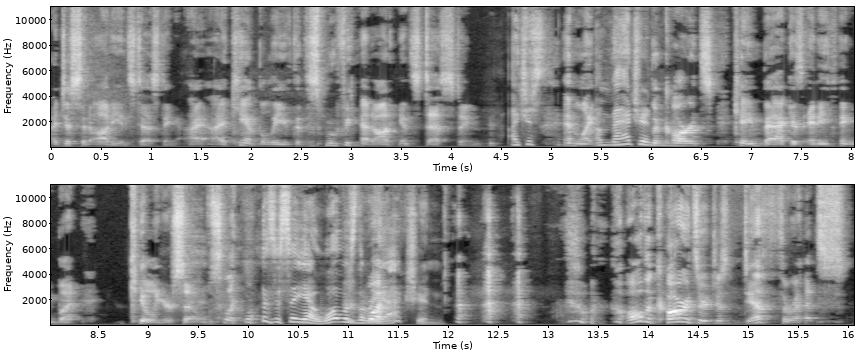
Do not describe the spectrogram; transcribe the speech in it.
I just said audience testing. I I can't believe that this movie had audience testing I just and like imagine the cards came back as anything but kill yourselves. Like what? As it say, yeah, what was the What? reaction? all the cards are just death threats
